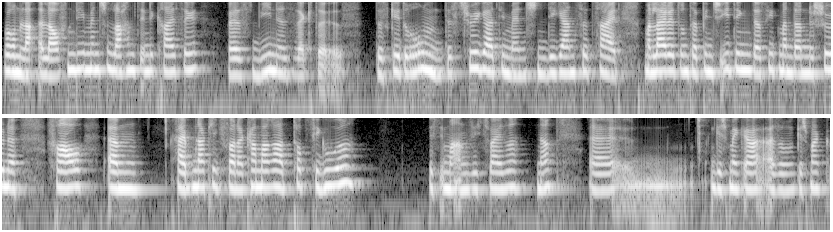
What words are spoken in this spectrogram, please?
Warum la laufen die Menschen lachend in die Kreise? Weil es wie eine Sekte ist. Das geht rum, das triggert die Menschen die ganze Zeit. Man leidet unter Binge-Eating, da sieht man dann eine schöne Frau, ähm, halbnackig vor der Kamera, Top-Figur, ist immer Ansichtsweise, ne? Äh, Geschmäcker, also Geschmack,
